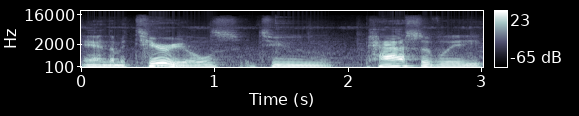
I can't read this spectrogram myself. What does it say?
and the materials to passively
